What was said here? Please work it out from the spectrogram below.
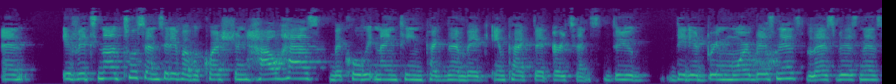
And if it's not too sensitive of a question, how has the COVID nineteen pandemic impacted EarthSense? Do you did it bring more business, less business?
